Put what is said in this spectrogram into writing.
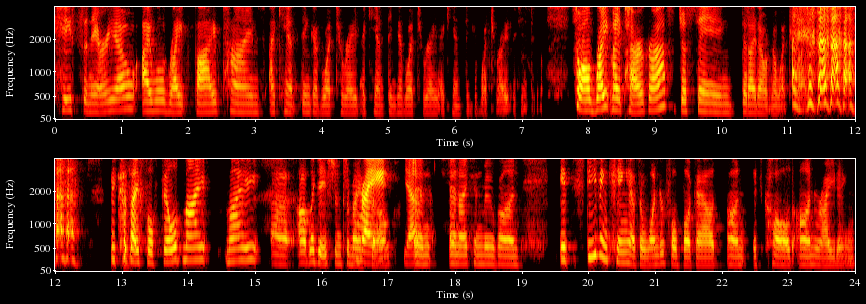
case scenario, I will write five times. I can't think of what to write. I can't think of what to write. I can't think of what to write. I can't think of. So I'll write my paragraph just saying that I don't know what to write. because I fulfilled my my uh, obligation to myself right. yeah and and i can move on. It's stephen king has a wonderful book out on it's called on writing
